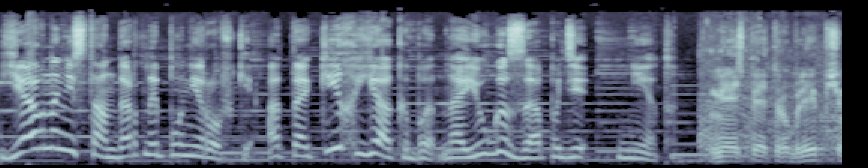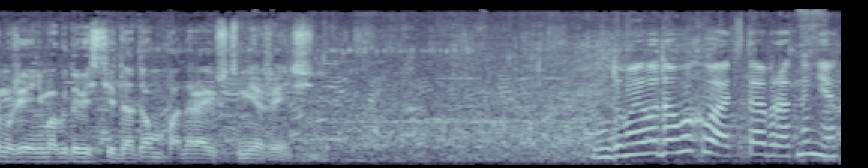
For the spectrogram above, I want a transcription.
явно нестандартной планировки, а таких якобы на юго-западе нет. У меня есть 5 рублей, почему же я не могу довести до дома понравившейся мне женщине? До моего дома хватит, а обратно нет.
